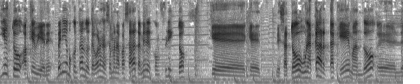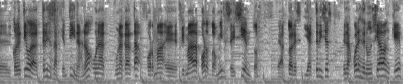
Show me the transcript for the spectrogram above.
¿Y esto a qué viene? Veníamos contando, ¿te acuerdas la semana pasada? También el conflicto que, que desató una carta que mandó eh, el, el colectivo de actrices argentinas, ¿no? Una, una carta forma, eh, firmada por 2.600 eh, actores y actrices, en las cuales denunciaban que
